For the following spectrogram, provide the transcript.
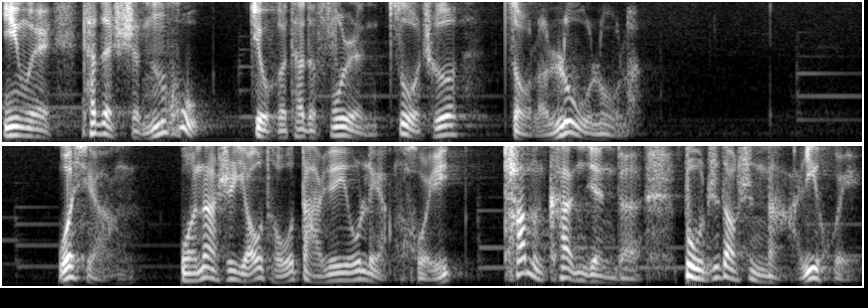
因为他在神户就和他的夫人坐车走了陆路了。我想，我那时摇头大约有两回。他们看见的不知道是哪一回，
